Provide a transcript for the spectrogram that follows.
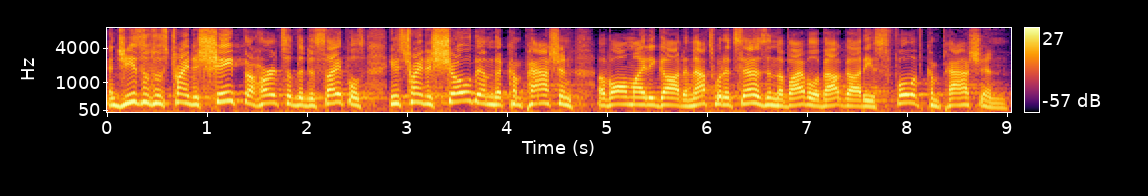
And Jesus was trying to shape the hearts of the disciples. He was trying to show them the compassion of Almighty God. And that's what it says in the Bible about God. He's full of compassion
